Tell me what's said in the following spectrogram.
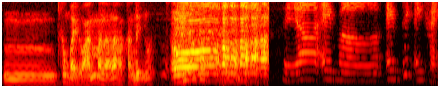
Ừm, không phải đoán mà là, là khẳng định luôn. Ồ. thế à, em à, em thích anh Khánh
